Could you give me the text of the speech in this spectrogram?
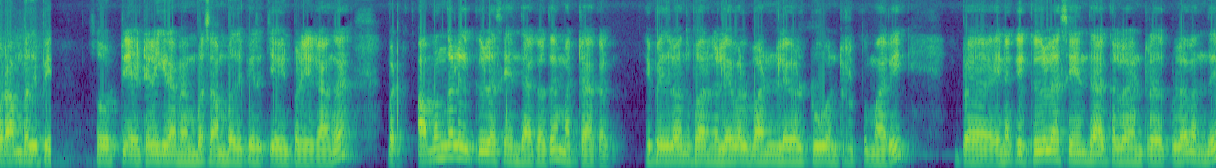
ஒரு ஐம்பது பேர். ஸோ டெ டெலிகிராம் மெம்பர்ஸ் ஐம்பது பேர் ஜாயின் பண்ணியிருக்காங்க. பட் அவங்களுக்கு கீழே சேர்ந்தாக்கள் தான் மற்ற ஆக்கள் இப்போ இதில் வந்து பாருங்கள் லெவல் ஒன் லெவல் டூன்ற இருக்க மாதிரி. இப்போ எனக்கு கீழே சேர்ந்தாக்கள்ன்றதுக்குள்ளே வந்து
